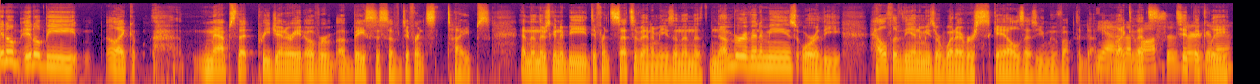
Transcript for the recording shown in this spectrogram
It'll it'll be like maps that pre-generate over a basis of different types and then there's going to be different sets of enemies and then the number of enemies or the health of the enemies or whatever scales as you move up the dungeon Yeah, like the that's bosses are typically gonna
